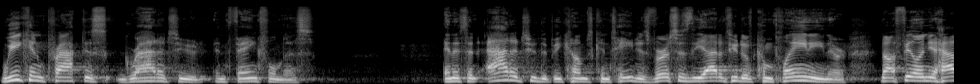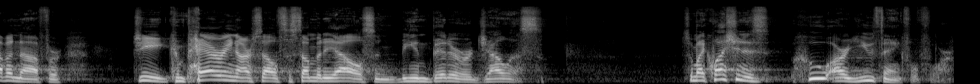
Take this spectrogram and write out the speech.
we can practice gratitude and thankfulness. And it's an attitude that becomes contagious versus the attitude of complaining or not feeling you have enough or, gee, comparing ourselves to somebody else and being bitter or jealous. So, my question is who are you thankful for?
